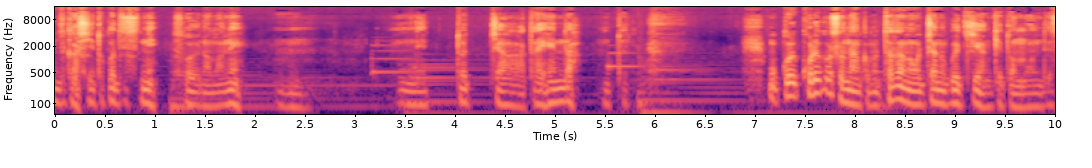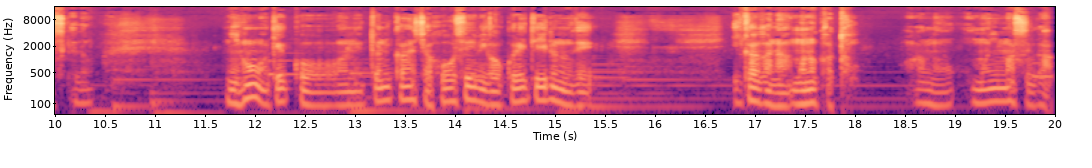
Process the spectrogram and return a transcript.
難しいとこですね。そういうのもね。うん。ネットっちゃ大変だ。本当に。もうこれ、これこそなんかもただのお茶の愚痴やんけと思うんですけど、日本は結構ネットに関しては法整備が遅れているので、いかがなものかと、あの、思いますが、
